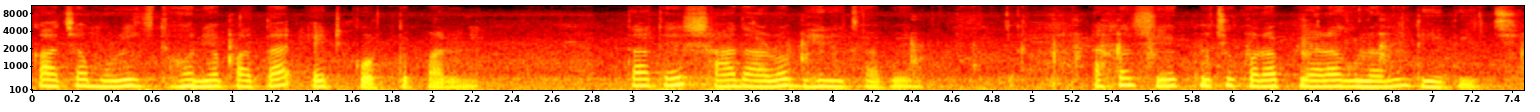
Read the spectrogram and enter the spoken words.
কাঁচামরিচ, ধনিয়া পাতা এড করতে পারেন। তাতে স্বাদ আরও বেড়ে যাবে। এখন সে কুচি করা পেয়ারাগুলো আমি দিয়ে দিচ্ছি।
